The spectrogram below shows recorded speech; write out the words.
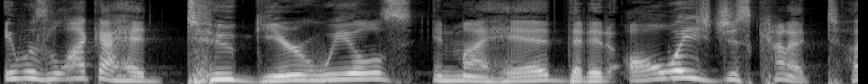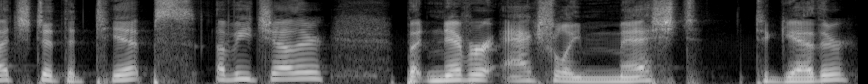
it was like I had two gear wheels in my head that had always just kind of touched at the tips of each other, but never actually meshed together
